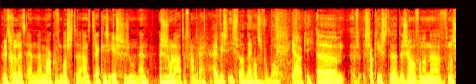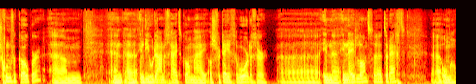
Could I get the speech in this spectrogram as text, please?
Ruud Gullit en Marco van Basten aan te trekken in zijn eerste seizoen. En een seizoen later Frankrijk. Hij wist iets van het Nederlandse voetbal, ja, Sacchi. Um, Sacchi is de, de, zoon van een, van een schoenverkoper. Um, en in die hoedanigheid kwam hij als vertegenwoordiger in, in Nederland terecht. Uh, onder,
